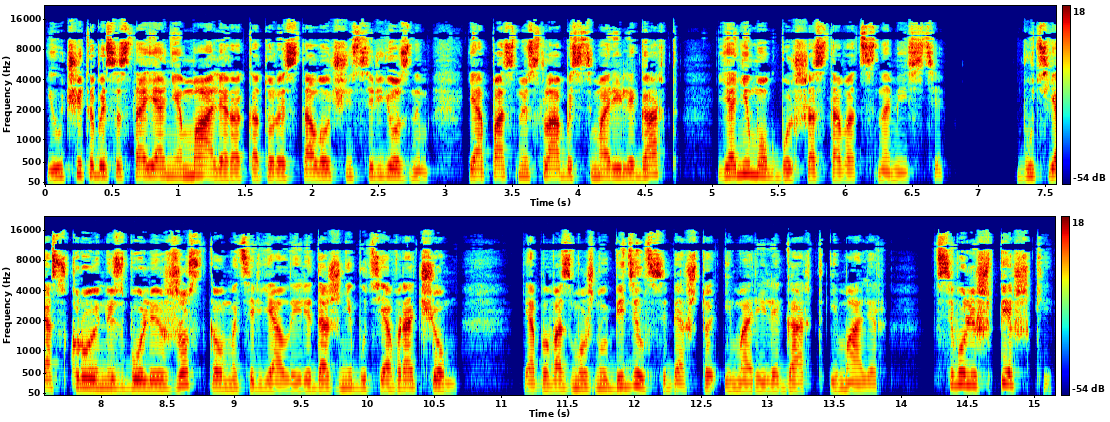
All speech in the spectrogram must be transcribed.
и, учитывая состояние Малера, которое стало очень серьезным, и опасную слабость Мари Легард, я не мог больше оставаться на месте. Будь я скроен из более жесткого материала, или даже не будь я врачом, я бы, возможно, убедил себя, что и Мари Легард, и Малер — всего лишь пешки,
